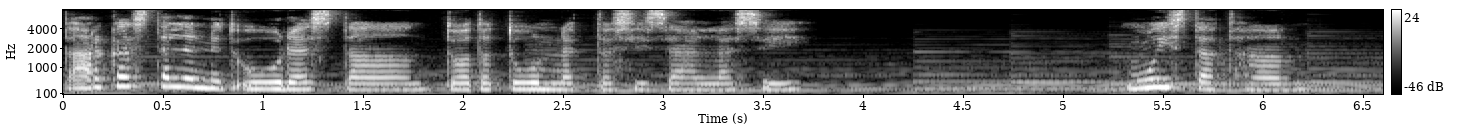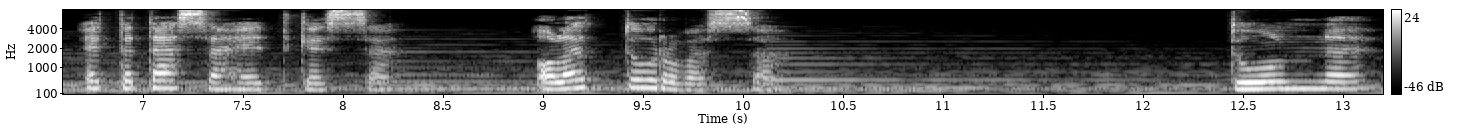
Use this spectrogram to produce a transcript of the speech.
Tarkastele nyt uudestaan tuota tunnetta sisälläsi. Muistathan, että tässä hetkessä olet turvassa. Tunne,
